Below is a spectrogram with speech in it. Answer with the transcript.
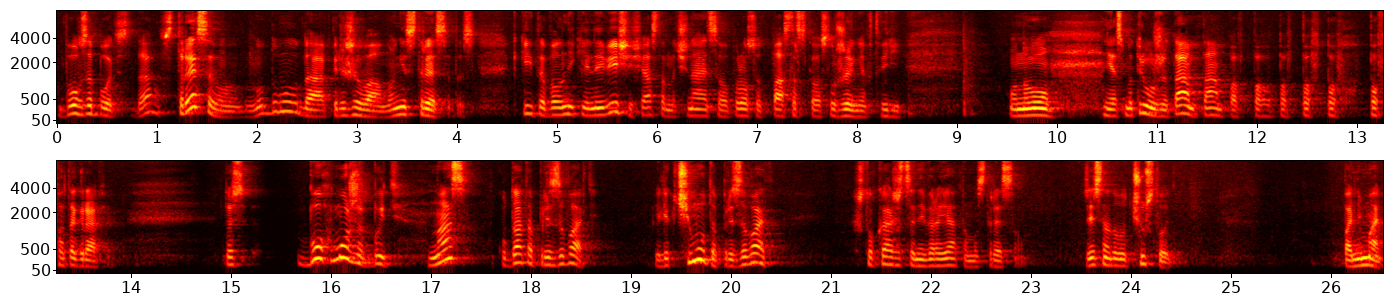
Бог заботится, да? Стрессы, ну, думаю, да, переживал, но не стрессы. То есть какие-то волнительные вещи. Сейчас там начинается вопрос от пасторского служения в Твери. Он его, я смотрю уже там, там, по, по, по, по, по фотографиям. То есть Бог может быть нас куда-то призывать или к чему-то призывать, что кажется невероятным и стрессовым. Здесь надо вот чувствовать, понимать,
